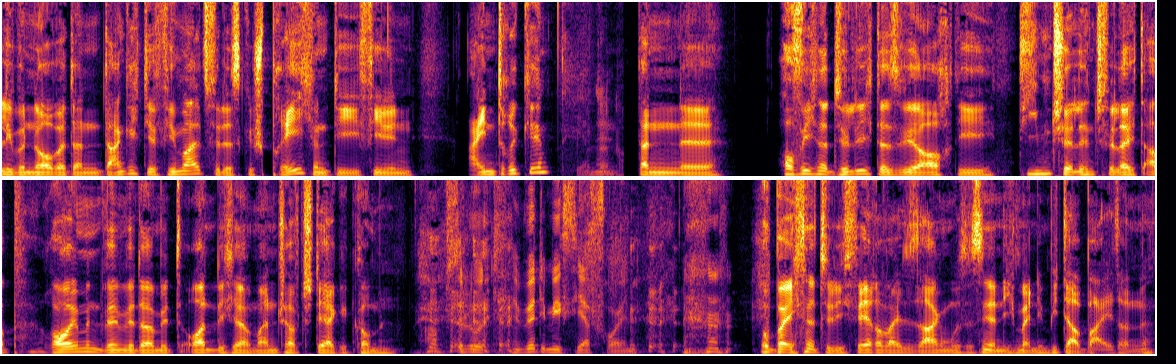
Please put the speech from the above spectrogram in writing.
lieber Norbert, dann danke ich dir vielmals für das Gespräch und die vielen Eindrücke. Dann äh, hoffe ich natürlich, dass wir auch die Team-Challenge vielleicht abräumen, wenn wir da mit ordentlicher Mannschaftsstärke kommen. Absolut, würde mich sehr freuen. Wobei ich natürlich fairerweise sagen muss, es sind ja nicht meine Mitarbeiter. Ne?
